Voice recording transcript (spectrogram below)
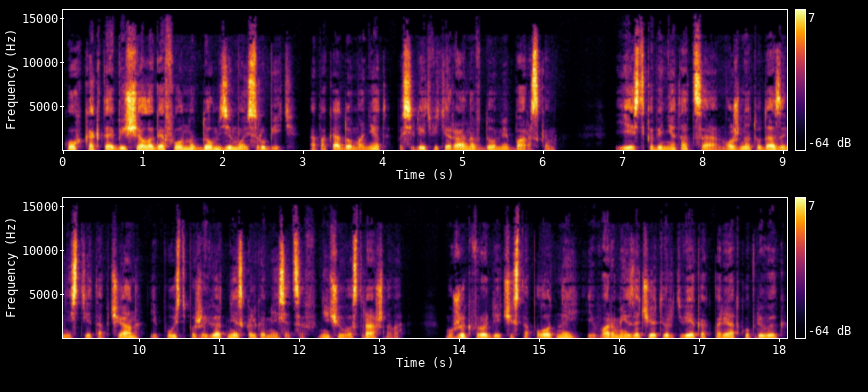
Кох как-то обещал Агафону дом зимой срубить, а пока дома нет, поселить ветерана в доме барском. Есть кабинет отца, можно туда занести топчан, и пусть поживет несколько месяцев, ничего страшного. Мужик вроде чистоплотный и в армии за четверть века к порядку привык.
